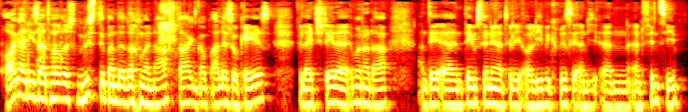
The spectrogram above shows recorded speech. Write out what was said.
organisatorisch müsste man da doch mal nachfragen, ob alles okay ist. Vielleicht steht er immer noch da. An de, äh, in dem Sinne natürlich auch liebe Grüße an, an, an Finzi.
